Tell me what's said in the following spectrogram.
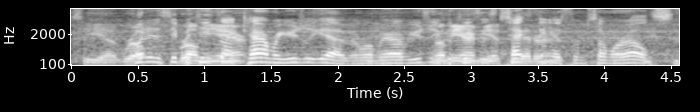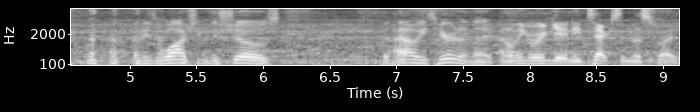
See, uh, Ro- Funny to see Batiste on camera. Usually, yeah, and Romero. Usually, Romier, Batiste is texting veteran. us from somewhere else when he's watching the shows. But now he's here tonight. I don't think we're gonna get any text in this fight.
